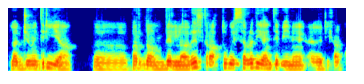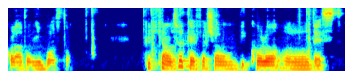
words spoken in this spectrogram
la geometria eh, pardon, del, del tratto, questa praticamente viene eh, ricalcolata ogni volta. Clicchiamo su OK e facciamo un piccolo eh, test.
